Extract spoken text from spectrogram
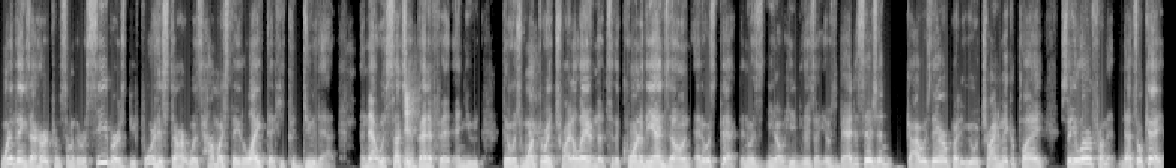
one of the things I heard from some of the receivers before his start was how much they liked that he could do that, and that was such a benefit. And you, there was one throw he tried to lay it to the corner of the end zone, and it was picked. And it was, you know, he there's like it was a bad decision. Guy was there, but you were trying to make a play, so you learn from it. That's okay.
